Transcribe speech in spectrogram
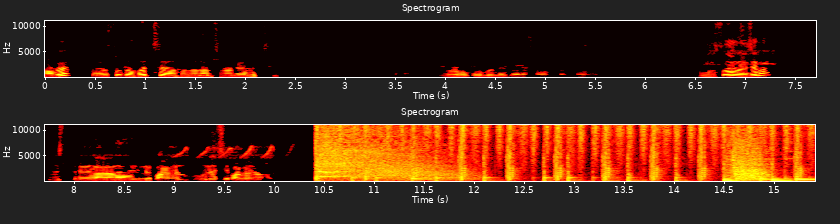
হবে? সমস্যা তো হচ্ছে সমাধান সবই হচ্ছে। কীভাবে করবেন এই জলের সমস্যার সমাধান? সমস্যা হয়ে যাবে। মিস্ত্রি লাগানো হয়েছিল বাগান বলেছি বাগান Thank you.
